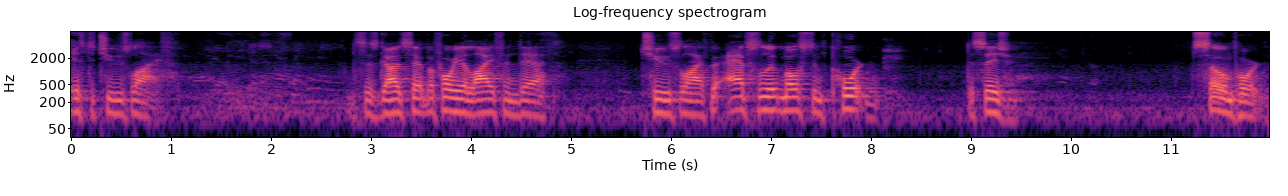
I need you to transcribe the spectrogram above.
is to choose life. This is God set before you life and death. Choose life. The absolute most important decision. So important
